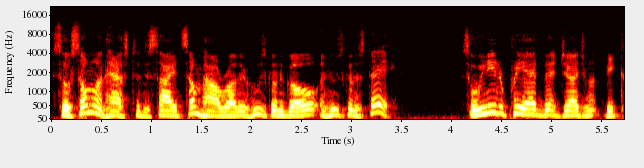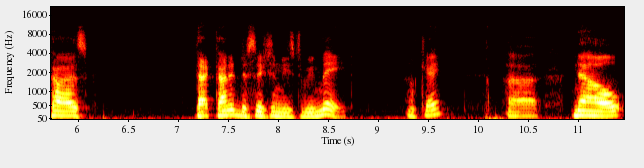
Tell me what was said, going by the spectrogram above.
So someone has to decide somehow or other who's going to go and who's going to stay. So we need a pre-Advent judgment because that kind of decision needs to be made. Okay? Uh, now,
